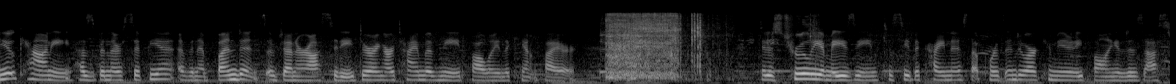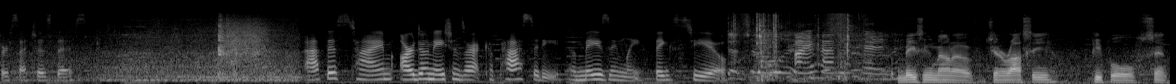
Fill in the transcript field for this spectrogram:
Butte County has been the recipient of an abundance of generosity during our time of need following the Camp Fire. It is truly amazing to see the kindness that pours into our community following a disaster such as this. At this time, our donations are at capacity, amazingly, thanks to you. I have a pen. Amazing amount of generosity. People sent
